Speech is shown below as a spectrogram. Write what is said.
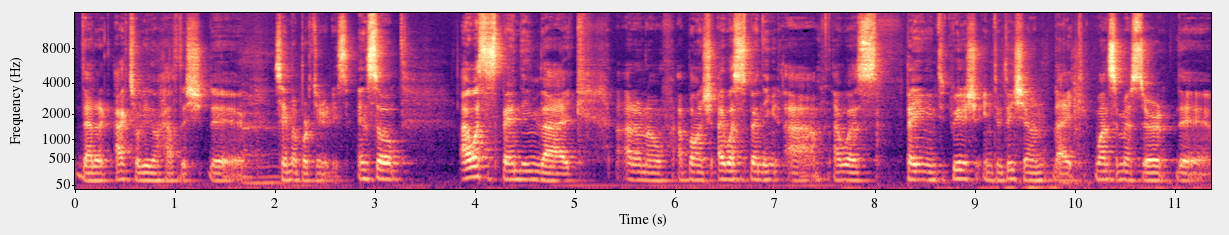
that actually don't have the, sh- the same opportunities. And so I was spending like I don't know a bunch. I was spending uh, I was paying into tuition, like one semester the.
